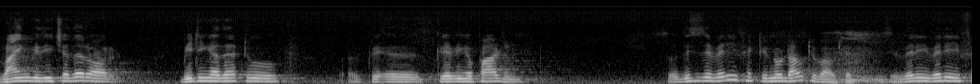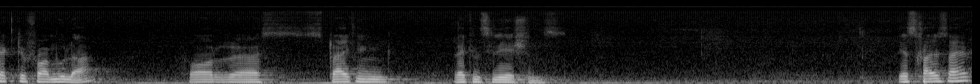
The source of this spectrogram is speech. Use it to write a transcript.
vying with each other or beating other to uh, cra- uh, craving a pardon. So this is a very effective, no doubt about it. It's a very, very effective formula for uh, striking reconciliations. Yes, Khalid Sahib?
